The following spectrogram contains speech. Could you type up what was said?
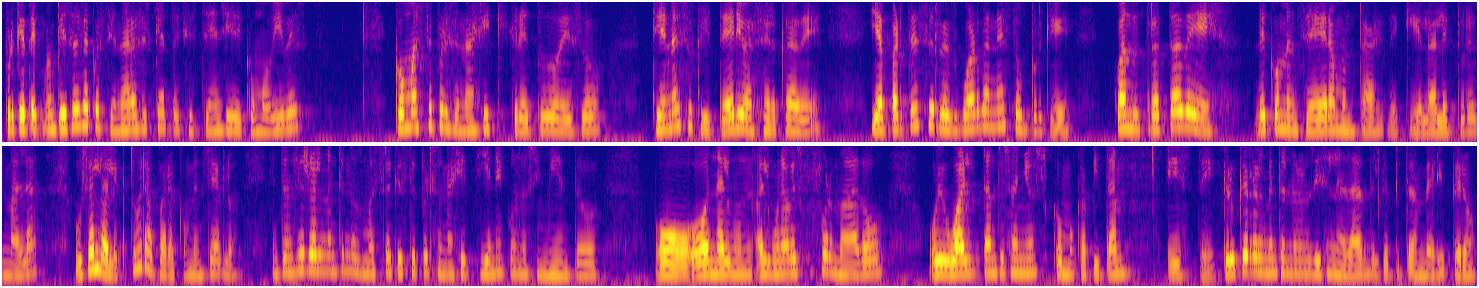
porque te empiezas a cuestionar acerca de tu existencia y de cómo vives, cómo este personaje que cree todo eso tiene su criterio acerca de, y aparte se resguarda en esto porque cuando trata de, de convencer a Montag de que la lectura es mala, usa la lectura para convencerlo. Entonces realmente nos muestra que este personaje tiene conocimiento o, o en algún, alguna vez fue formado o igual tantos años como capitán. Este, creo que realmente no nos dicen la edad del capitán Berry, pero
